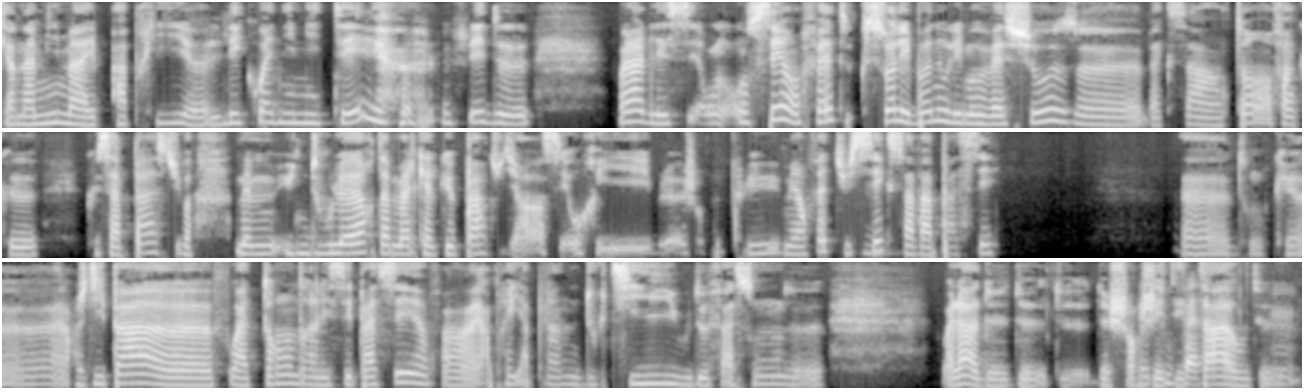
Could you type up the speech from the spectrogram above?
qu'un ami m'a appris euh, l'équanimité, le fait de voilà de laisser. On, sait en fait que ce soit les bonnes ou les mauvaises choses, euh, bah, que ça a un temps, enfin que que ça passe, tu vois. Même une douleur, t'as mal quelque part, tu dis ah c'est horrible, j'en peux plus. Mais en fait, tu sais mm. que ça va passer. Euh, donc, euh, alors je dis pas euh, faut attendre, laisser passer. Enfin, après il y a plein d'outils ou de façons de voilà de de de, de changer d'état ou de mm.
